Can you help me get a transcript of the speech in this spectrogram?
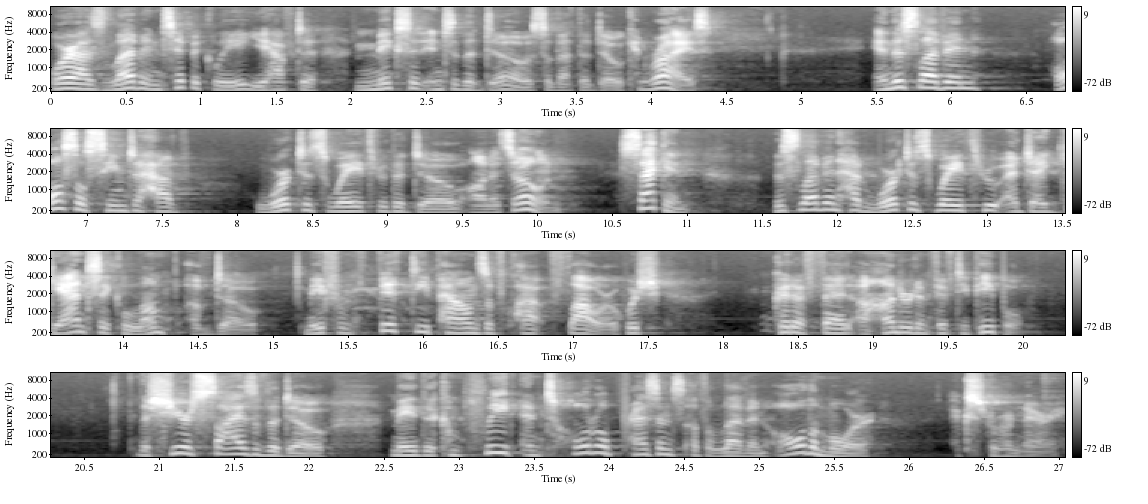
Whereas leaven, typically, you have to mix it into the dough so that the dough can rise. And this leaven also seemed to have worked its way through the dough on its own. Second, this leaven had worked its way through a gigantic lump of dough made from 50 pounds of flour, which could have fed 150 people. The sheer size of the dough made the complete and total presence of the leaven all the more extraordinary.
